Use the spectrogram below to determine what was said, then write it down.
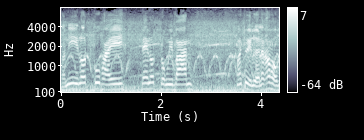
ตอนนี้รถกู้ภัยได้รถโรงพยาบาล มาช่วยเหลือแล้วครับผม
